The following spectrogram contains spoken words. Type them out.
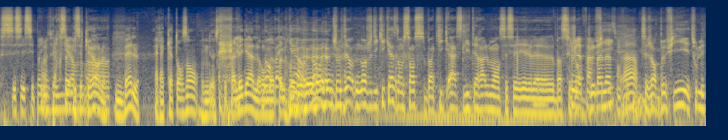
C'est- C'est c'est pas une personne, girl. c'est un- belle, elle a 14 ans, on- c'est pas légal, on non, n'a pas pas le droit girl, de... non, je veux dire, non, je dis qui casse dans le sens, ben, qui casse littéralement. C'est c'est le- ben, c'est Oui, genre la femme Buffy, badass en fait. Ah, c'est genre Buffy et tous les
